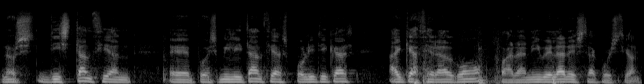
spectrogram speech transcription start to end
nos distancian eh, pues militancias políticas, hay que hacer algo para nivelar esta cuestión.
